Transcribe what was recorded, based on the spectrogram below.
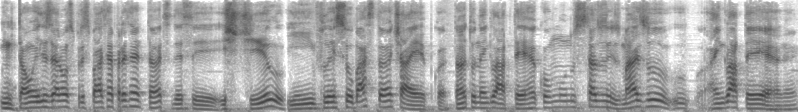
Então eles eram os principais representantes desse estilo e influenciou bastante a época, tanto na Inglaterra como nos Estados Unidos. Mais o, o a Inglaterra, né?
